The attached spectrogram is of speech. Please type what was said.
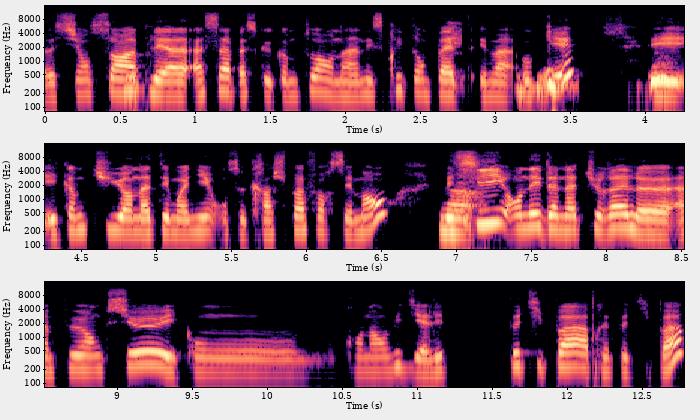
Euh, si on se sent appelé à, ça parce que comme toi on a un esprit tempête, et eh ben ok. Et, et, comme tu en as témoigné, on se crache pas forcément. Mais si on est d'un naturel euh, un peu anxieux et qu'on qu'on a envie d'y aller petit pas après petit pas,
